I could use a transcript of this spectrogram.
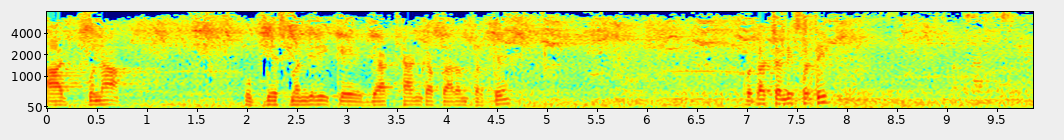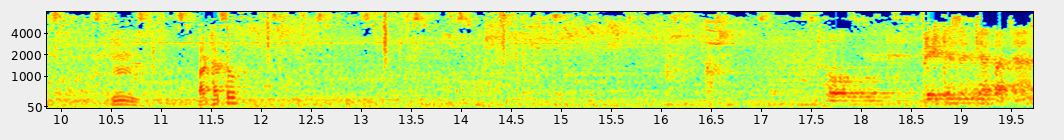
आज पुनः उपदेश मंजरी के व्याख्यान का प्रारंभ करते हैं। पता चली सती पठतु। वो पृष्ठ संख्या पचास,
